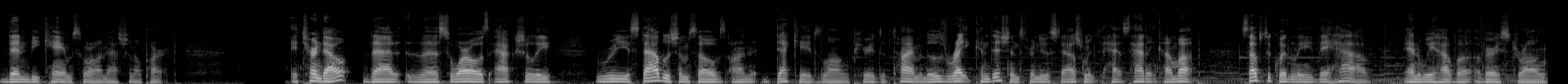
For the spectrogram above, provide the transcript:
then became Saguaro National Park. It turned out that the saguaros actually reestablished themselves on decades long periods of time, and those right conditions for new establishment has, hadn't come up. Subsequently, they have, and we have a, a very strong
